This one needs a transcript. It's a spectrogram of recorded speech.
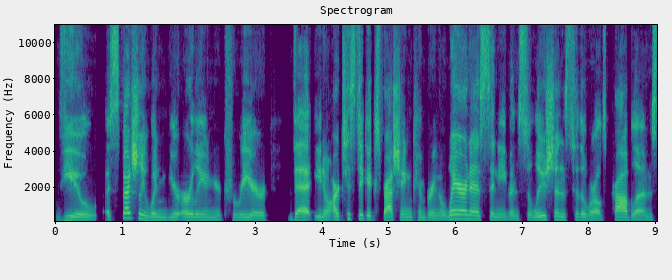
view, especially when you're early in your career, that you know artistic expression can bring awareness and even solutions to the world's problems.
